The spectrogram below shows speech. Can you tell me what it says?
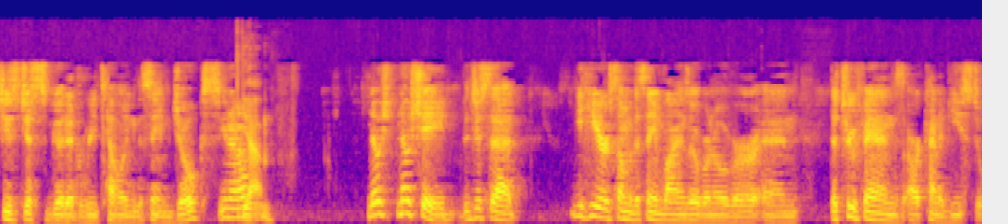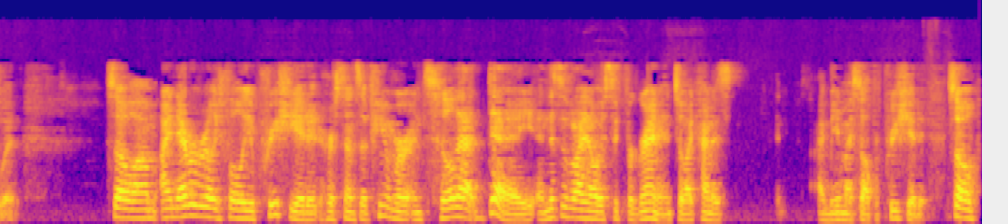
she's just good at retelling the same jokes, you know? Yeah. No, no shade. It's just that you hear some of the same lines over and over, and the true fans are kind of used to it. So um, I never really fully appreciated her sense of humor until that day, and this is what I always took for granted until I kind of I made myself appreciate it. So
